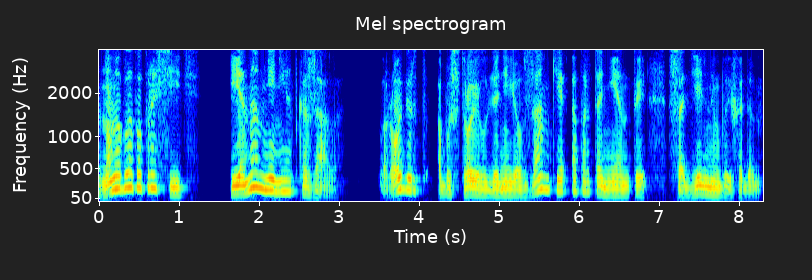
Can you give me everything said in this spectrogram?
но могла попросить, и она мне не отказала. Роберт обустроил для нее в замке апартаменты с отдельным выходом.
